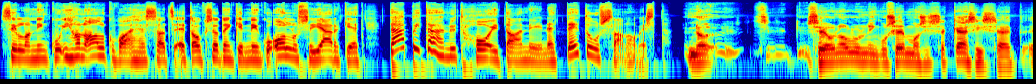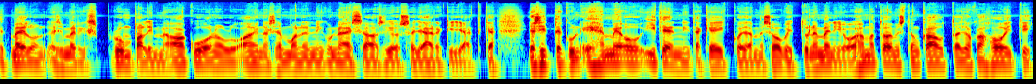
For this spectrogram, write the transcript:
silloin niin kuin ihan alkuvaiheessa, että, että onko jotenkin niin kuin ollut se järki, että tämä pitää nyt hoitaa niin, että ei tuu sanomista? No se on ollut niin kuin semmoisissa käsissä, että, että meillä on esimerkiksi rumpalimme Aku on ollut aina semmoinen niin kuin näissä asioissa järkijätkä. Ja sitten kun eihän me ole itse niitä keikkoja me sovittu, ne meni ohjelmatoimiston kautta, joka hoiti,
